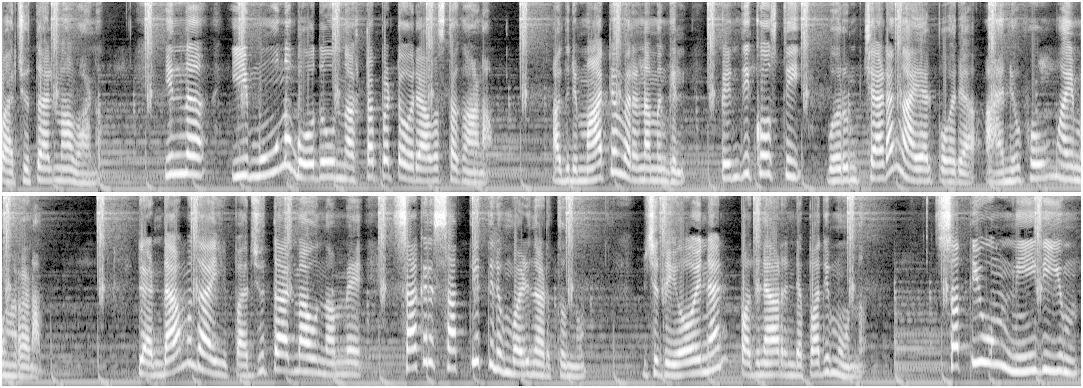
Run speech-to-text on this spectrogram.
പരിശുദ്ധാത്മാവാണ്. ഇന്ന് ഈ മൂന്ന് ബോധവും നഷ്ടപ്പെട്ട ഒരവസ്ഥ കാണാം. അതിന് മാറ്റം വരണമെങ്കിൽ പെന്തിക്കോസ്തി വെറും ചടങ്ങായാൽ പോരാ അനുഭവമായി മാറണം. രണ്ടാമതായി പരിശുദ്ധാത്മാവ് നമ്മെ സകല സത്യത്തിലും വഴി നടത്തുന്നു. വിശുദ്ധ യോനാൻ പതിനാറിന്റെ പതിമൂന്ന്. സത്യവും നീതിയും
